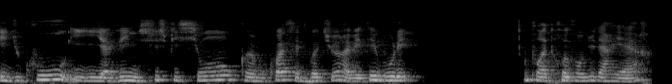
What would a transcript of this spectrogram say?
Et du coup, il y avait une suspicion comme quoi cette voiture avait été volée pour être revendue derrière.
